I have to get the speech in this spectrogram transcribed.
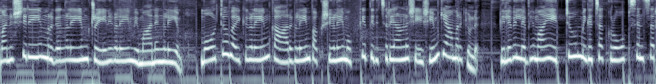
മനുഷ്യരെയും മൃഗങ്ങളെയും ട്രെയിനുകളെയും വിമാനങ്ങളെയും മോട്ടോർ ബൈക്കുകളെയും കാറുകളെയും പക്ഷികളെയും ഒക്കെ തിരിച്ചറിയാനുള്ള ശേഷിയും ക്യാമറയ്ക്കുണ്ട്. നിലവിൽ ലഭ്യമായ ഏറ്റവും മികച്ച ക്രോപ്പ് സെൻസർ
